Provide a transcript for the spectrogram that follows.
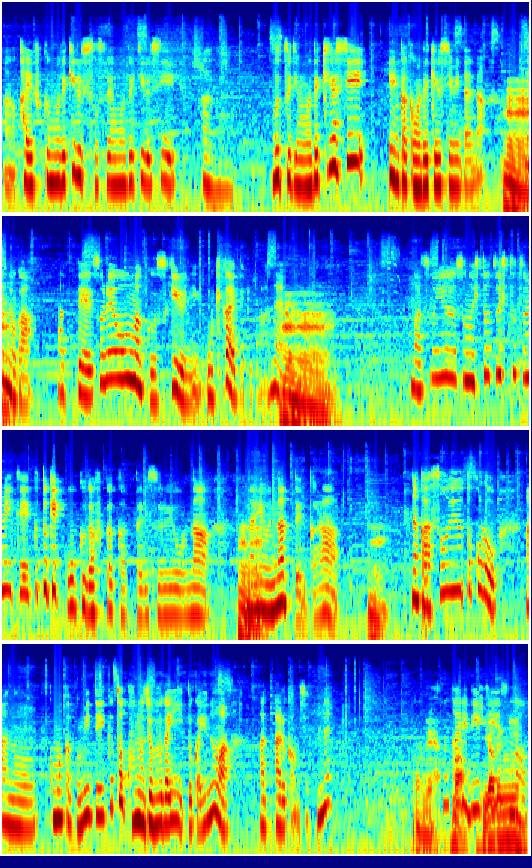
あの、回復もできるし、蘇生もできるし、あの、物理もできるし、遠隔もできるし、みたいな、うっていうのん。があって、それをうまくスキルに置き換えてるからね。うん。まあそういう、その一つ一つ見ていくと結構奥が深かったりするようなうん内容になってるから、うん。なんかそういうところを、あの、細かく見ていくと、このジョブがいいとかいうのはああるかもしれないね。その代わり DPS にの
